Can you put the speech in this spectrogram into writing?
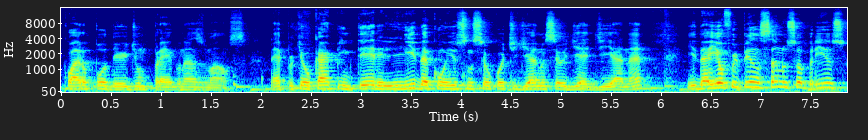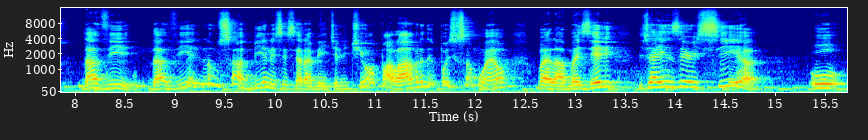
qual era o poder de um prego nas mãos. Né? Porque o carpinteiro, ele lida com isso no seu cotidiano, no seu dia a dia, né? E daí eu fui pensando sobre isso. Davi, Davi ele não sabia necessariamente, ele tinha uma palavra depois que Samuel vai lá, mas ele já exercia o,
